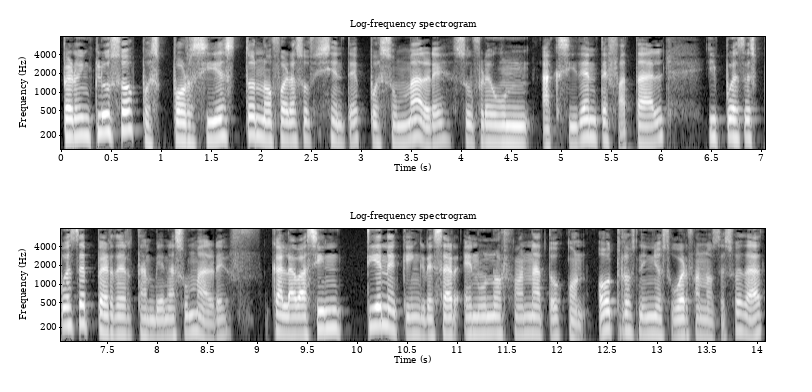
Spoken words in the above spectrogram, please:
Pero incluso, pues por si esto no fuera suficiente, pues su madre sufre un accidente fatal y pues después de perder también a su madre, Calabacín tiene que ingresar en un orfanato con otros niños huérfanos de su edad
